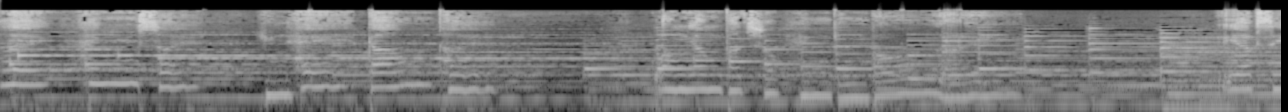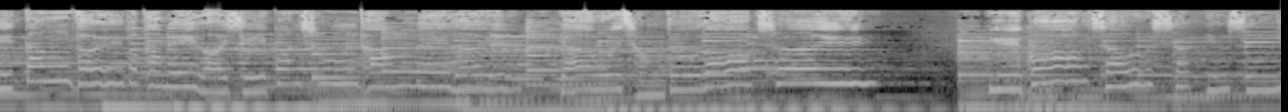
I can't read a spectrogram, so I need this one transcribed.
力輕碎，元氣減退。光阴不足輕見堡壘。若是登對，不怕未來時光冲淡味蕾，也會重到樂趣。如果走失了，成一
